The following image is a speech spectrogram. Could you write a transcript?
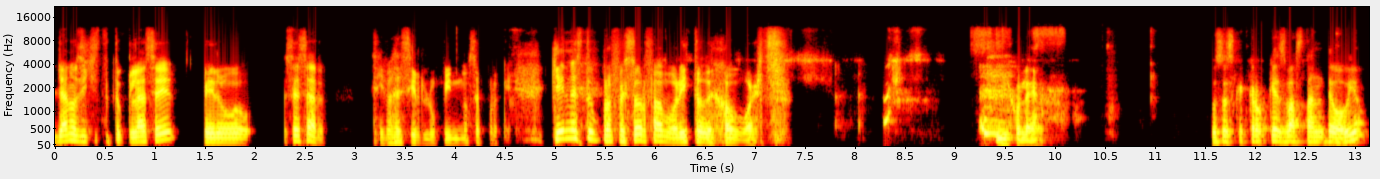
ya nos dijiste tu clase, pero César, te iba a decir Lupin, no sé por qué. ¿Quién es tu profesor favorito de Hogwarts? Híjole. Pues es que creo que es bastante obvio,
